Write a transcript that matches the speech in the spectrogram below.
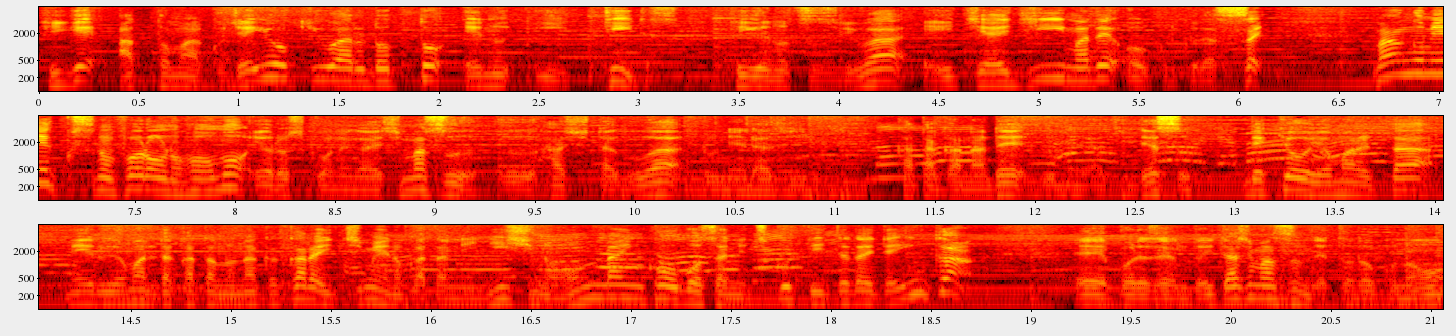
ヒゲアットマーク JOQR.net です。ヒゲの綴りは HIG までお送りください。番組 X のフォローの方もよろしくお願いします。うハッシュタグはルネラジ。カタカナでルネラジです。で、今日読まれた、メール読まれた方の中から1名の方に西のオンライン工房さんに作っていただいた印鑑、えープレゼントいたしますんで届くのを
